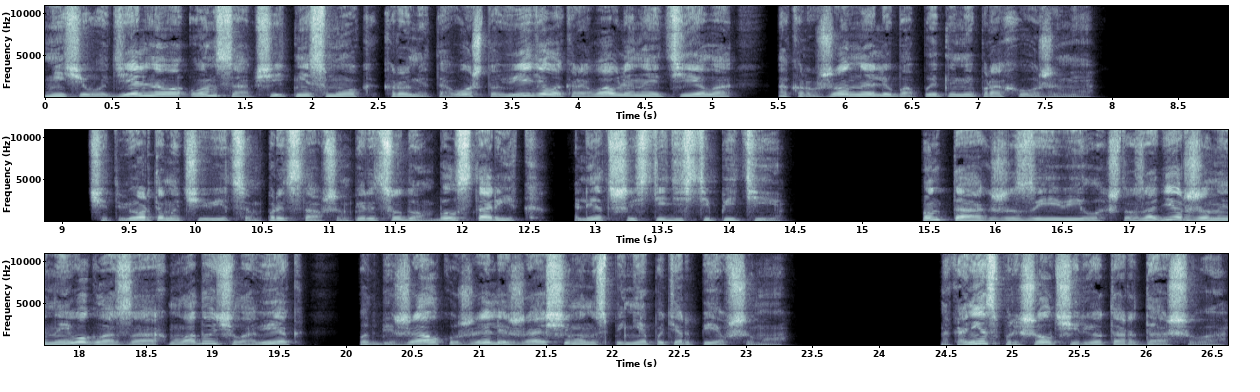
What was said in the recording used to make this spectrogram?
Ничего дельного он сообщить не смог, кроме того, что видел окровавленное тело, окруженное любопытными прохожими. Четвертым очевидцем, представшим перед судом, был старик, лет 65. Он также заявил, что задержанный на его глазах молодой человек подбежал к уже лежащему на спине потерпевшему. Наконец пришел черед Ардашева.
